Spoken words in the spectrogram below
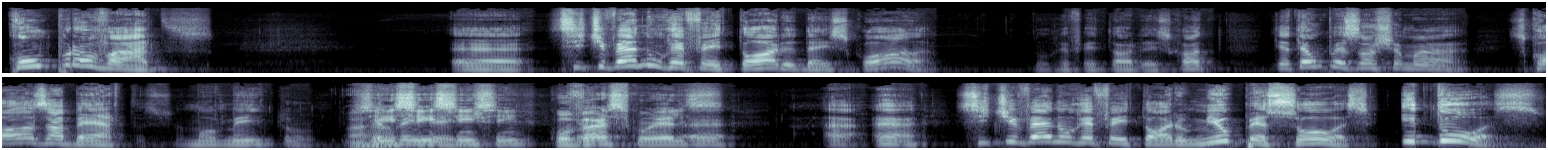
comprovados. É, se tiver num refeitório da escola, no refeitório da escola, tem até um pessoal que chama Escolas Abertas, um movimento Aham. Sim, sim, sim, sim. Conversa com eles. É, Ah, é, se tiver num refeitório mil pessoas e duas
